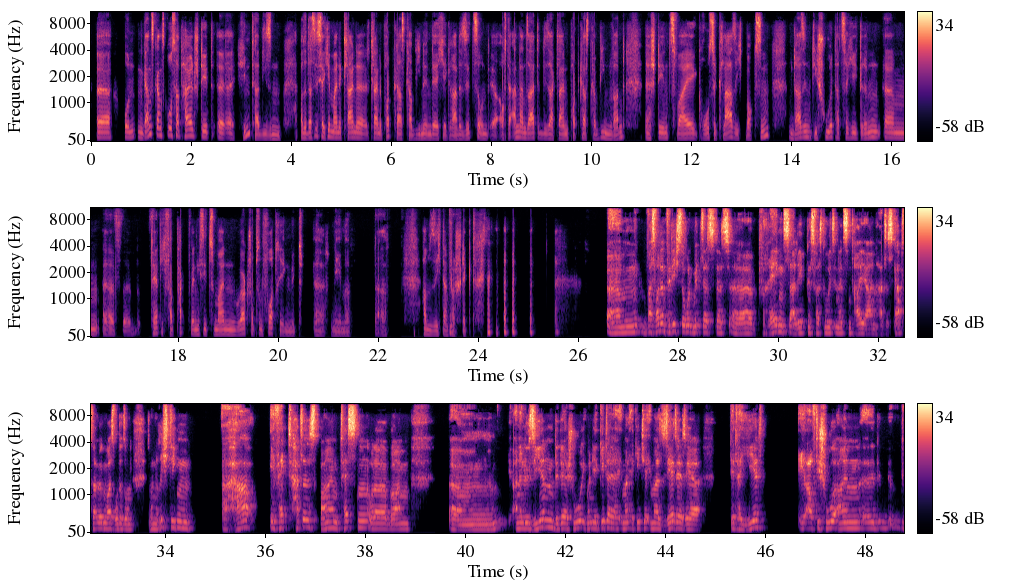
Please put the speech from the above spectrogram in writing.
Äh, und ein ganz, ganz großer Teil steht äh, hinter diesem, also das ist ja hier meine kleine, kleine Podcast-Kabine, in der ich hier gerade sitze. Und äh, auf der anderen Seite dieser kleinen Podcast-Kabinenwand äh, stehen zwei große Klarsichtboxen. Und da sind die Schuhe tatsächlich drin, ähm, äh, fertig verpackt, wenn ich sie zu meinen Workshops und Vorträgen mitnehme. da haben sie sich dann versteckt. Ähm, was war denn für dich so mit das, das äh, prägendste Erlebnis, was du jetzt in den letzten drei Jahren hattest? Gab es da irgendwas, wo du so, ein, so einen richtigen Aha-Effekt hattest beim Testen oder beim ähm, Analysieren der, der Schuhe? Ich meine, ihr geht ja immer, ihr geht ja immer sehr, sehr, sehr detailliert auf die Schuhe ein, äh,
